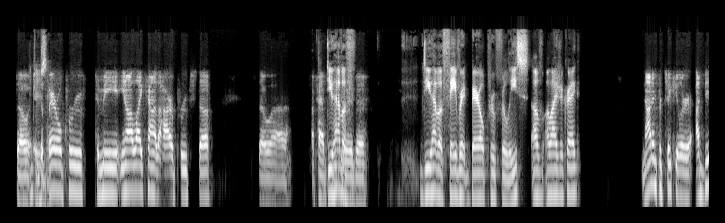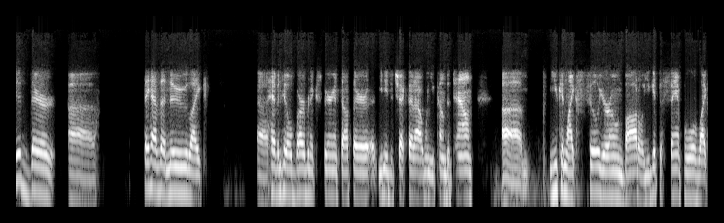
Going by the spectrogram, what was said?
So the Interesting. barrel proof to me, you know, I like kind of the higher proof stuff. So uh, I've had. Do you have a f- good, uh, Do you have a favorite barrel proof release of Elijah Craig? not in particular. I did their. Uh, they have that new like uh, Heaven Hill bourbon experience out there. You need to check that out when you come to town. Um, you can like fill your own bottle. You get to sample like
